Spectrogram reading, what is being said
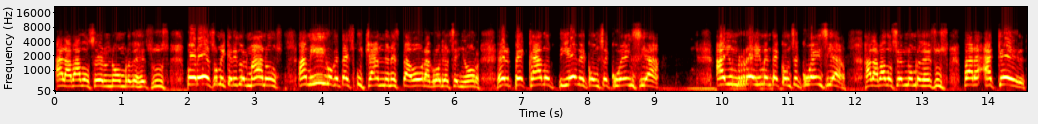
Alabado sea el nombre de Jesús. Por eso, mi querido hermanos, amigo que está escuchando en esta hora, gloria al Señor. El pecado tiene consecuencia. Hay un régimen de consecuencia. Alabado sea el nombre de Jesús. Para aquel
